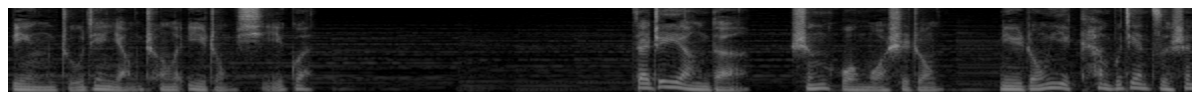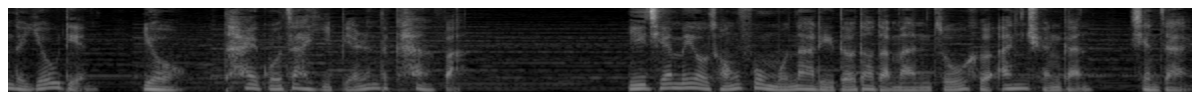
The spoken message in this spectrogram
并逐渐养成了一种习惯。在这样的生活模式中，你容易看不见自身的优点，又太过在意别人的看法。以前没有从父母那里得到的满足和安全感，现在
